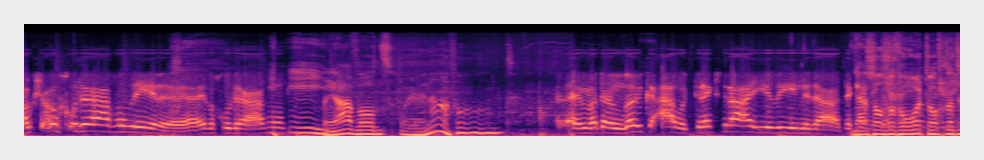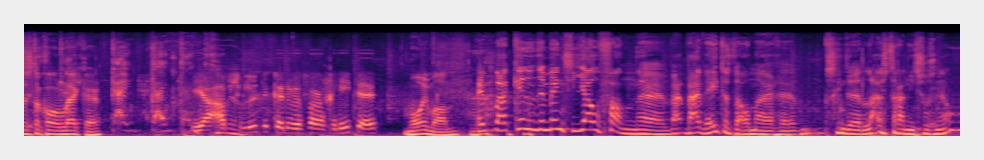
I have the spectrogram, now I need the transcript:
Ook zo'n goede avond, heren. Hele goede avond. Goedenavond. Goedenavond. En wat een leuke oude tracks draaien jullie inderdaad. Daar Ja, zoals het hoort toch? Dat is toch gewoon lekker? Ja, absoluut. Daar kunnen we van genieten. Mooi man. En waar kennen de mensen jou van? Eh, wij, wij weten het wel, maar eh, misschien de luisteraar niet zo snel.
